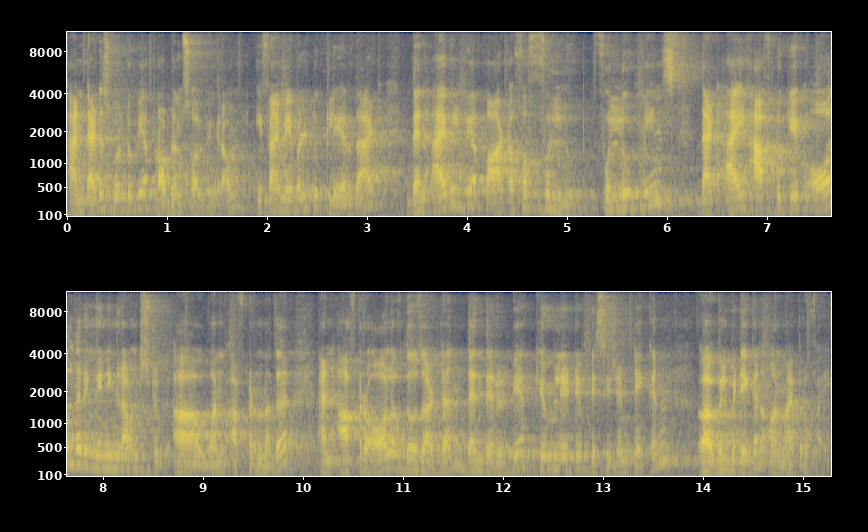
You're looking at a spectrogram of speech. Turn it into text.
and that is going to be a problem solving round. If I'm able to clear that, then I will be a part of a full loop. Full loop means that I have to give all the remaining rounds to uh, one after another and after all of those are done, then there will be a cumulative decision taken, uh, will be taken on my profile.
